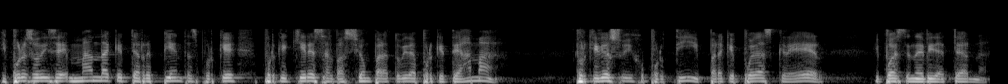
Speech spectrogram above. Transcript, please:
Y por eso dice, manda que te arrepientas. ¿Por qué? Porque quiere salvación para tu vida, porque te ama, porque dio a su Hijo por ti, para que puedas creer y puedas tener vida eterna.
